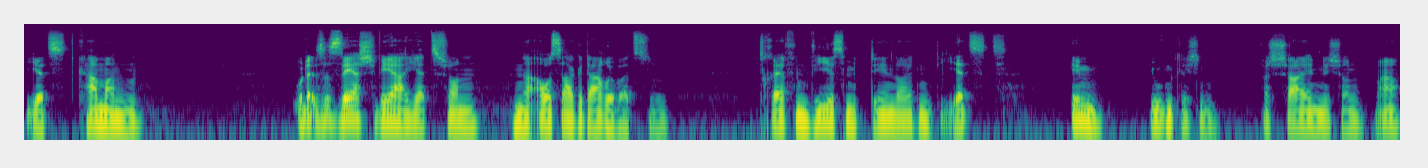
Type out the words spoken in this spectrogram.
Jetzt kann man oder es ist sehr schwer, jetzt schon eine Aussage darüber zu treffen, wie es mit den Leuten, die jetzt im Jugendlichen wahrscheinlich schon ah,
